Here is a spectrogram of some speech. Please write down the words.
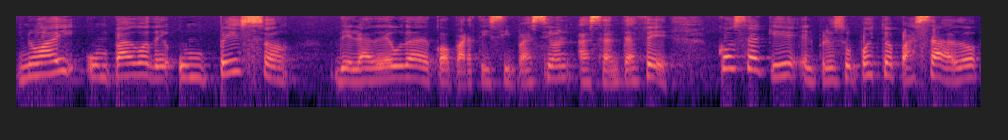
No hay un pago de un peso de la deuda de coparticipación a Santa Fe, cosa que el presupuesto pasado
